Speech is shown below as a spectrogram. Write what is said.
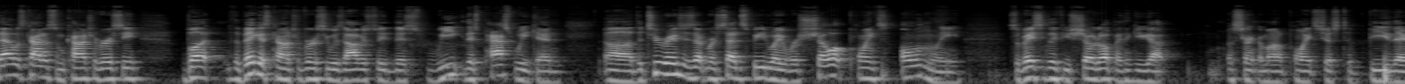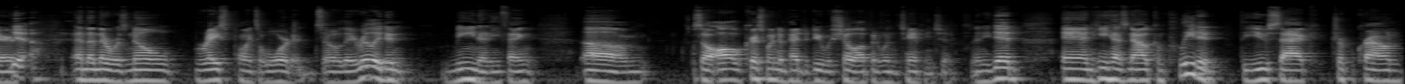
that was kind of some controversy. But the biggest controversy was obviously this week, this past weekend. Uh, the two races at Merced Speedway were show up points only. So basically, if you showed up, I think you got a certain amount of points just to be there. Yeah. And then there was no race points awarded. So they really didn't mean anything. Um, so all Chris Windom had to do was show up and win the championship. And he did. And he has now completed the USAC Triple Crown,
